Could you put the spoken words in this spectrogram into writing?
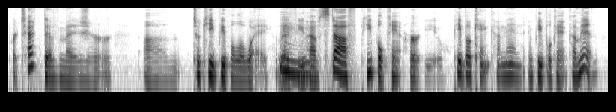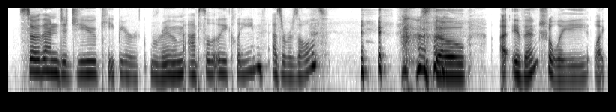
protective measure um, to keep people away. That If you Mm. have stuff, people can't hurt you, People can't come in. and people can't come in. So, then did you keep your room absolutely clean as a result? so uh, eventually, like,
